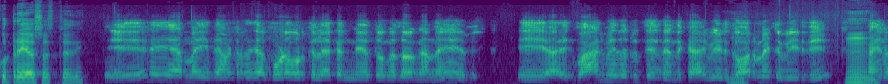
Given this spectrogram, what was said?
కుట్ర చేయాల్సి వస్తుంది? ఏడే అమ్మ ఇది ఏమంటారు గూడ ఉరక లేక నే దొంగ దొంగ అని ఈ వాడి మీద రుద్దేది ఎందుక? వీడి గవర్నమెంట్ వీడిది. ఆయన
